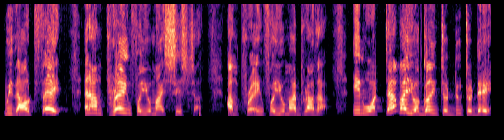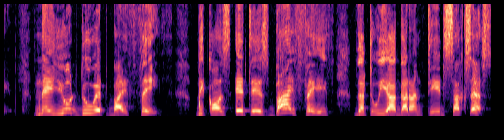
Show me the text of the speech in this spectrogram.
without faith. And I'm praying for you, my sister. I'm praying for you, my brother. In whatever you're going to do today, may you do it by faith because it is by faith that we are guaranteed success.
